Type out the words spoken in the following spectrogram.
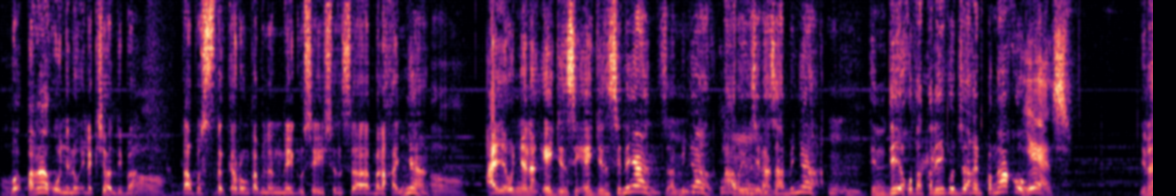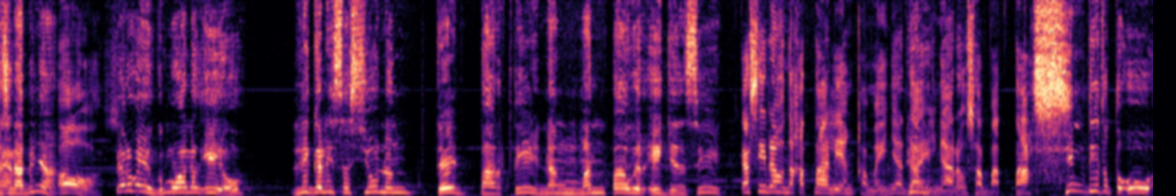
Ba- Pangako niya nung eleksyon, di ba? Oo. Tapos nagkaroon kami ng negotiation sa Malacanang. Oo. Ayaw niya ng agency-agency na yan. Sabi niya, klaro yung sinasabi niya. Hindi ako tatalikod sa aking pangako. Yes. Yun ang Pero- sinabi niya. Oo. Pero ngayon, gumawa ng EO, legalisasyon ng third party, ng manpower agency. Kasi raw nakatali ang kamay niya dahil nga raw sa batas. Hindi totoo.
